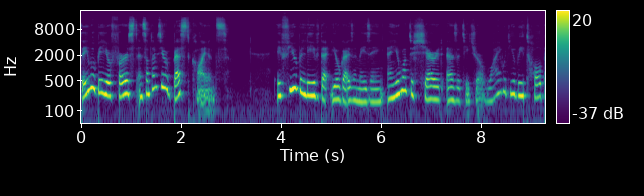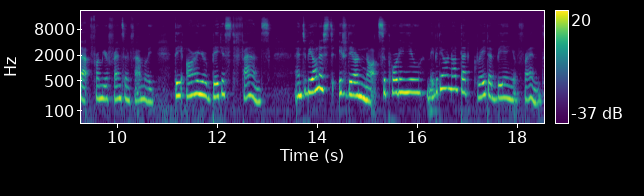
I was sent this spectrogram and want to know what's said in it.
They will be your first and sometimes your best clients. If you believe that yoga is amazing and you want to share it as a teacher, why would you be told that from your friends and family? They are your biggest fans. And to be honest, if they are not supporting you, maybe they are not that great at being your friend.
